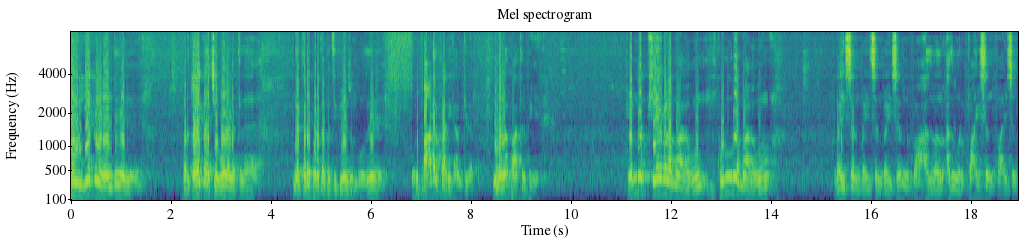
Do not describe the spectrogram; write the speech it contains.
ஒரு இயக்குனர் வந்து ஒரு தொலைக்காட்சி ஊடகத்தில் இந்த திரைப்படத்தை பற்றி பேசும்போது ஒரு பாடல் பாடி காமிக்கிறார். நீங்கள்லாம் பார்த்துருப்பீங்க. ரொம்ப கேவலமாகவும் குரூரமாகவும் பைசன் பைசன் பைசன் பா- அது ஒரு அது ஒரு பாய்சன் பாய்சன்.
